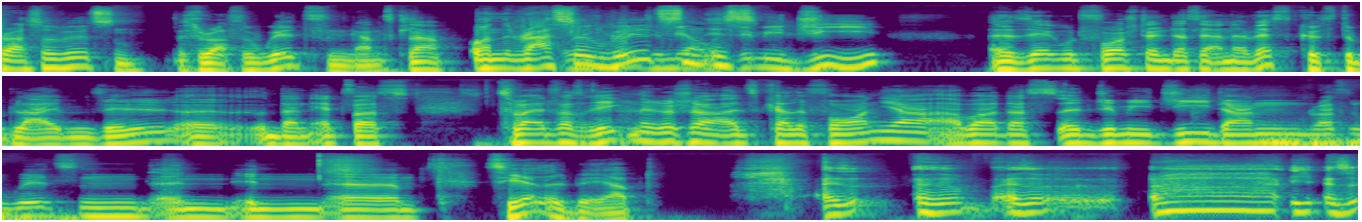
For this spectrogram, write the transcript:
Russell Wilson. Ist Russell Wilson, ganz klar. Und Russell und Wilson ist. Jimmy G äh, sehr gut vorstellen, dass er an der Westküste bleiben will äh, und dann etwas, zwar etwas regnerischer als California, aber dass äh, Jimmy G dann Russell Wilson in, in äh, Seattle beerbt. Also, also, also, oh, ich, also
